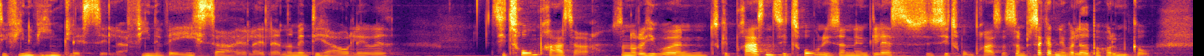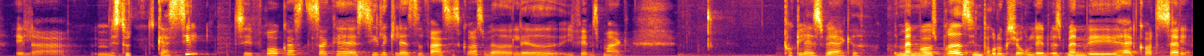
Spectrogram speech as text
de fine vinglas, eller fine vaser, eller et eller andet, men de har jo lavet citronpresser. Så når du hiver en, skal presse en citron i sådan en glas citronpresser, så, så kan den jo være lavet på Holmegård. Eller hvis du skal have sild til frokost, så kan sildeglasset faktisk også være lavet i Fensmark på glasværket. Man må jo sprede sin produktion lidt, hvis man vil have et godt salg.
